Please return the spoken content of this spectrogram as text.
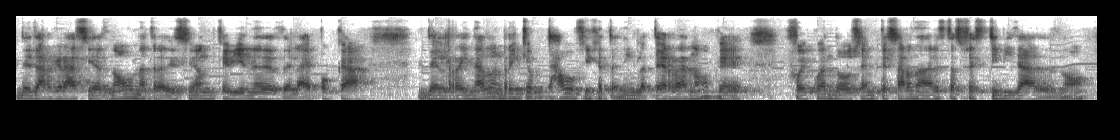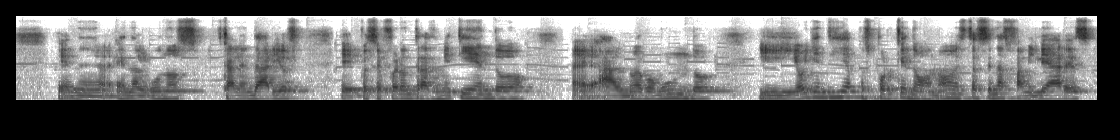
de dar gracias, ¿no? Una tradición que viene desde la época del reinado Enrique VIII, fíjate, en Inglaterra, ¿no? Que fue cuando se empezaron a dar estas festividades, ¿no? En, eh, algunos calendarios, eh, pues se fueron transmitiendo eh, al nuevo mundo y hoy en día, pues, ¿por qué no, no? Estas cenas familiares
